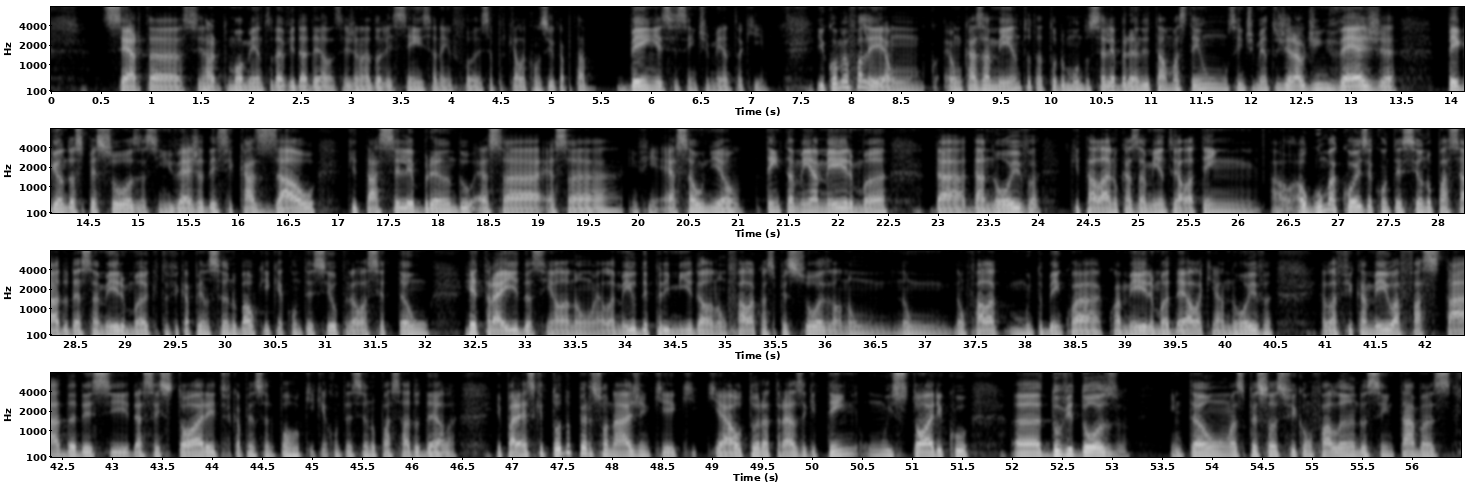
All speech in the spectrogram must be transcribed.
certa certo momento da vida dela, seja na adolescência, na infância, porque ela conseguiu captar bem esse sentimento aqui. E como eu falei, é um, é um casamento, tá todo mundo celebrando e tal, mas tem um sentimento geral de inveja pegando as pessoas, assim, inveja desse casal que está celebrando essa, essa, enfim, essa união tem também a meia-irmã da, da noiva que está lá no casamento e ela tem alguma coisa aconteceu no passado dessa meia-irmã que tu fica pensando, bah, o que que aconteceu para ela ser tão retraída assim, ela não, ela é meio deprimida, ela não fala com as pessoas, ela não não, não fala muito bem com a com a meia-irmã dela, que é a noiva ela fica meio afastada desse, dessa história e tu fica pensando, porra, o que, que aconteceu no passado dela? E parece que todo personagem que, que, que a autora traz aqui tem um histórico uh, duvidoso. Então as pessoas ficam falando assim, tá, mas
